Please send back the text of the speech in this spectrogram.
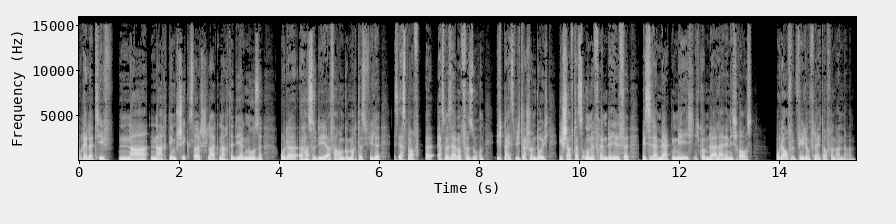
relativ nah nach dem Schicksalsschlag, nach der Diagnose? Oder hast du die Erfahrung gemacht, dass viele es erstmal äh, erstmal selber versuchen? Ich beiß mich da schon durch. Ich schaffe das ohne fremde Hilfe, bis sie dann merken, nee, ich, ich komme da alleine nicht raus. Oder auf Empfehlung vielleicht auch von anderen.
